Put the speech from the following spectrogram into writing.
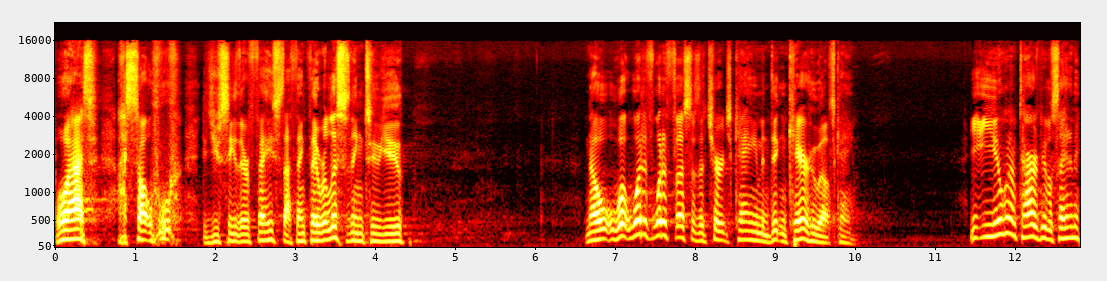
Boy, I, I saw, whew, did you see their face? I think they were listening to you. No, what, what, if, what if us as a church came and didn't care who else came? You, know what I'm tired of people saying to me?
